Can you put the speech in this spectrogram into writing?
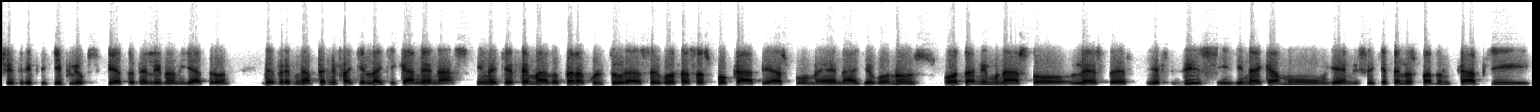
συντριπτική πλειοψηφία των Ελλήνων γιατρών. Δεν πρέπει να παίρνει φακελάκι κανένας. Είναι και θέμα εδώ πέρα κουλτούρας. Εγώ θα σας πω κάτι, ας πούμε. Ένα γεγονός. Όταν ήμουν στο Λέστερ, διευθυντής, η γυναίκα μου γέννησε. Και τέλος πάντων κάποιοι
